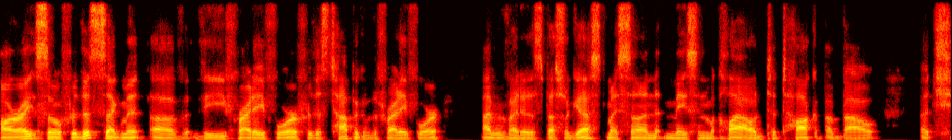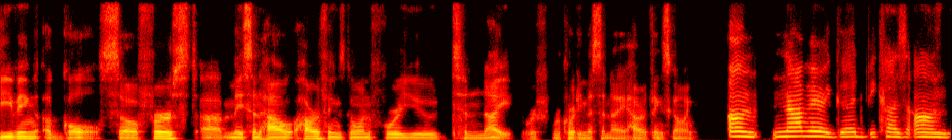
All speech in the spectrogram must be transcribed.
All right. So for this segment of the Friday Four, for this topic of the Friday Four, I've invited a special guest, my son Mason McLeod, to talk about achieving a goal. So first, uh, Mason, how how are things going for you tonight? We're recording this at night. How are things going? Um, not very good because um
